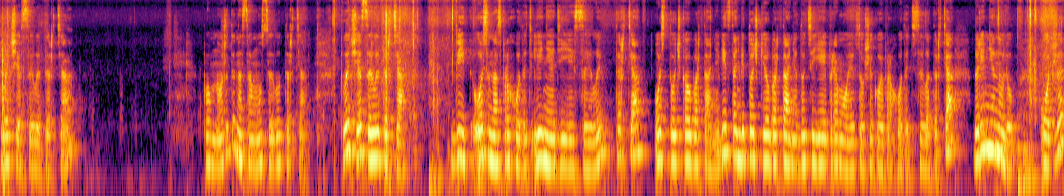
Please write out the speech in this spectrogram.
Плече сили тертя. Помножити на саму силу тертя. Плече сили тертя. Від, ось у нас проходить лінія дії сили тертя, ось точка обертання. Відстань від точки обертання до цієї прямої, вздовж якої проходить сила тертя, дорівнює нулю. Отже,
